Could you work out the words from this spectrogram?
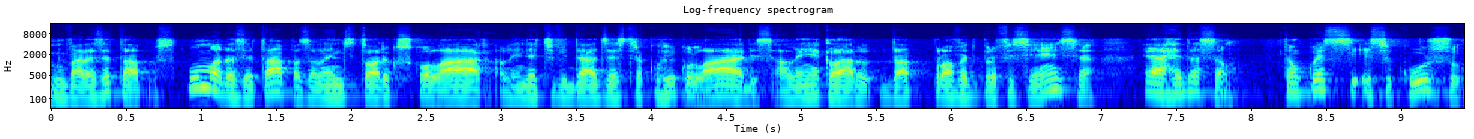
em várias etapas. Uma das etapas, além do histórico escolar, além de atividades extracurriculares, além, é claro, da prova de proficiência, é a redação. Então, com esse, esse curso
